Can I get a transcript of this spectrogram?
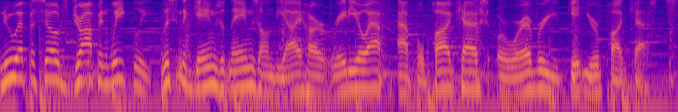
New episodes dropping weekly. Listen to Games with Names on the iHeartRadio app, Apple Podcasts, or wherever you get your podcasts.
